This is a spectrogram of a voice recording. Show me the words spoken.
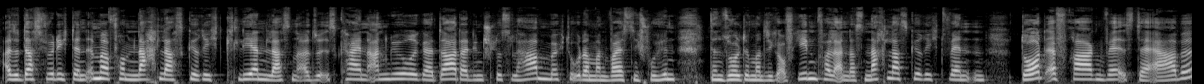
Also das würde ich dann immer vom Nachlassgericht klären lassen. Also ist kein Angehöriger da, der den Schlüssel haben möchte oder man weiß nicht wohin, dann sollte man sich auf jeden Fall an das Nachlassgericht wenden, dort erfragen, wer ist der Erbe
